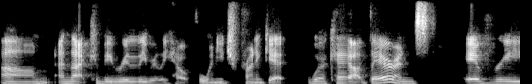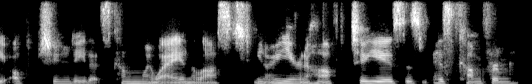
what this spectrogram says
um, and that can be really really helpful when you're trying to get work out there. And every opportunity that's come my way in the last you know year and a half, two years has has come from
